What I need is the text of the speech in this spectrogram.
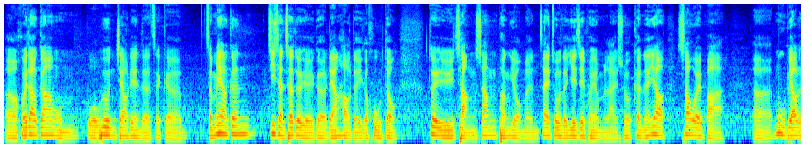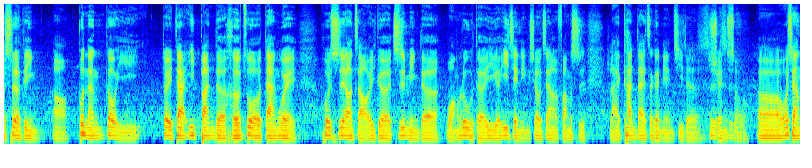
呃，回到刚刚我们我问教练的这个，怎么样跟基层车队有一个良好的一个互动？对于厂商朋友们在座的业界朋友们来说，可能要稍微把呃目标的设定啊，不能够以。对待一般的合作单位，或是要找一个知名的网络的一个意见领袖这样的方式来看待这个年纪的选手。呃，我想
